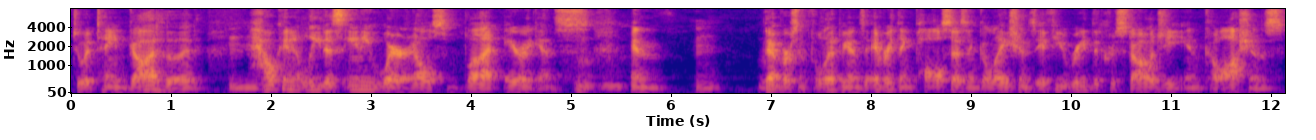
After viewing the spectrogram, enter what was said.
to attain godhood, mm-hmm. how can it lead us anywhere else but arrogance? Mm-hmm. And that verse in Philippians, everything Paul says in Galatians, if you read the Christology in Colossians,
